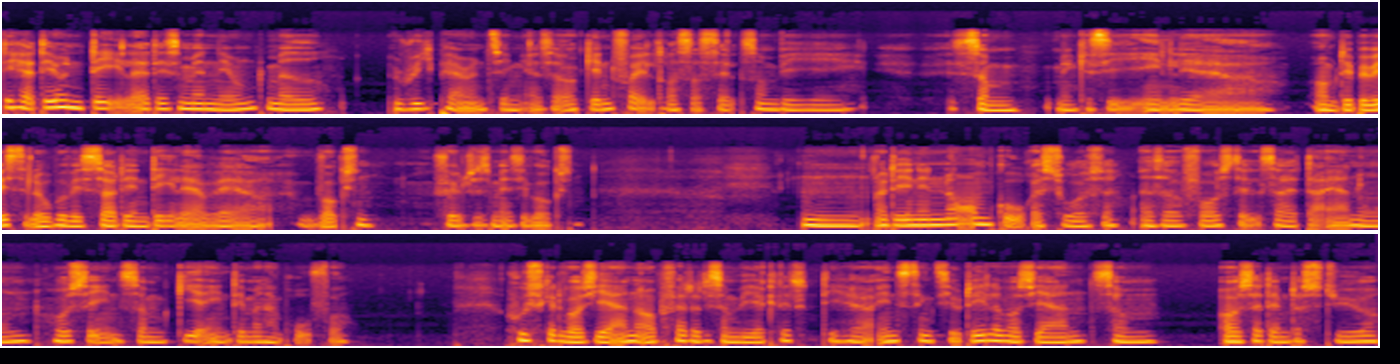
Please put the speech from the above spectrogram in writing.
Det her, det er jo en del af det, som jeg nævnte med reparenting, altså at genforældre sig selv, som vi, som man kan sige egentlig er om det er bevidst eller ubevidst, så er det en del af at være voksen, følelsesmæssig voksen. Mm, og det er en enorm god ressource, altså at forestille sig, at der er nogen hos en, som giver en det, man har brug for. Husk, at vores hjerne opfatter det som virkeligt, de her instinktive dele af vores hjerne, som også er dem, der styrer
